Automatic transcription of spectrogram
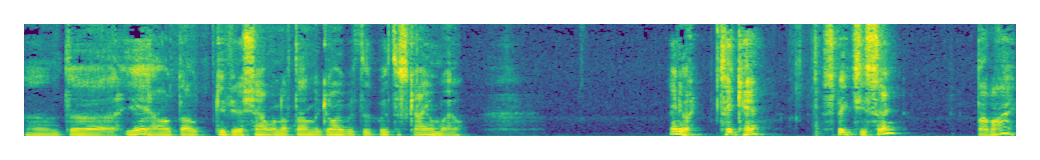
And uh, yeah, I'll, I'll give you a shout when I've done the guy with the with the scale mail. Anyway, take care. Speak to you soon. Bye bye.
